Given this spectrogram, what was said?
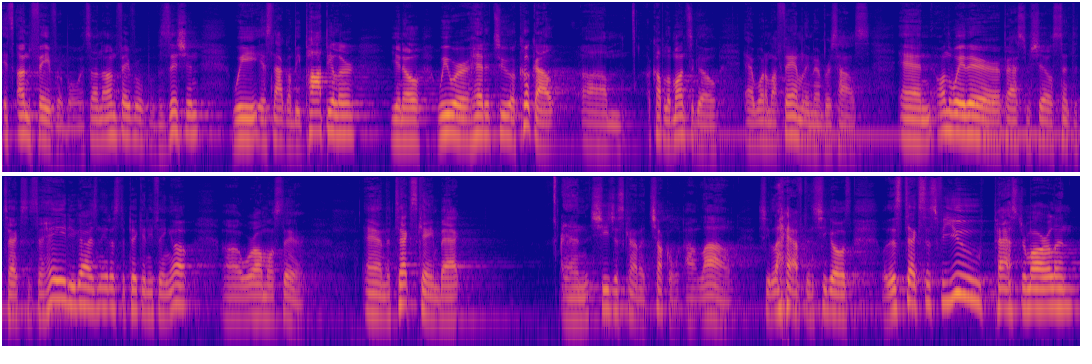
it's unfavorable. It's an unfavorable position. We, it's not going to be popular. You know, we were headed to a cookout um, a couple of months ago at one of my family members' house. And on the way there, Pastor Michelle sent the text and said, Hey, do you guys need us to pick anything up? Uh, we're almost there. And the text came back, and she just kind of chuckled out loud. She laughed and she goes, Well, this text is for you, Pastor Marlon.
